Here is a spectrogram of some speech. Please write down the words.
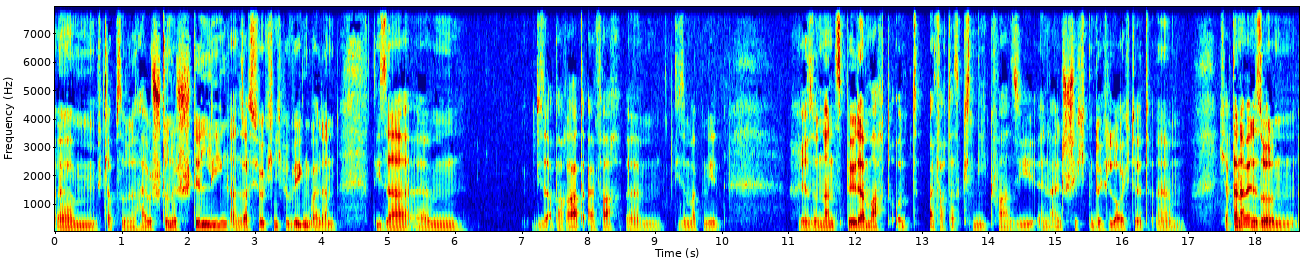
ähm, ich glaube, so eine halbe Stunde still liegen. Also darf sich wirklich nicht bewegen, weil dann dieser, ähm, dieser Apparat einfach ähm, diese Magnetresonanzbilder macht und einfach das Knie quasi in allen Schichten durchleuchtet. Ähm, ich habe dann am Ende so ein,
